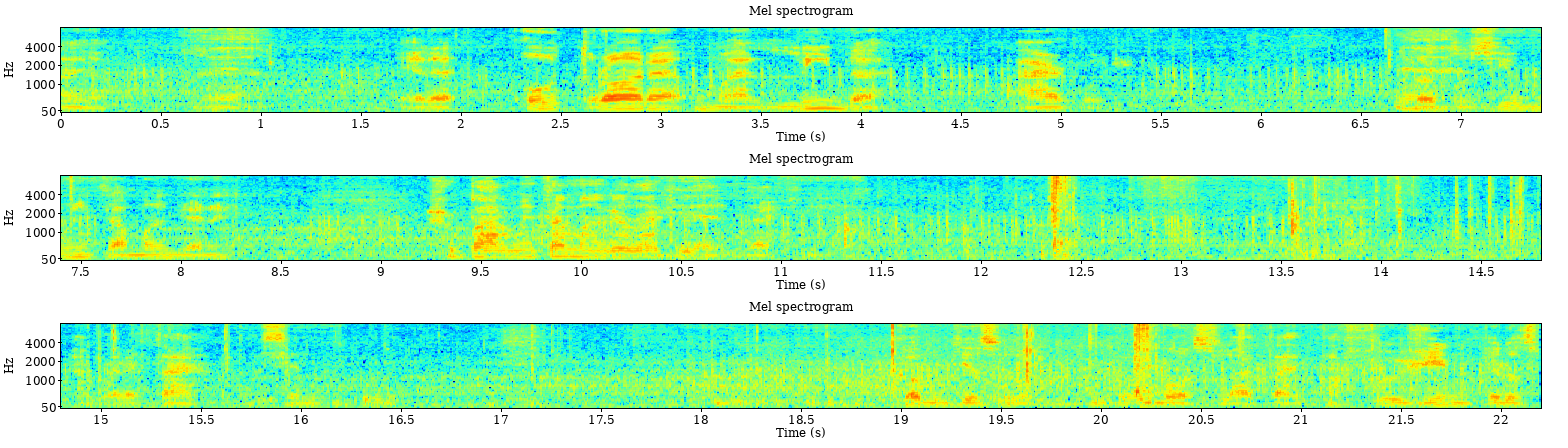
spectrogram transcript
Aí, ó. É. Era outrora uma linda árvore. É. Produziu muita manga, né? Chuparam muita manga daqui. É, daqui. Agora tá sendo. Como diz o, o moço lá, tá, tá fugindo pelos.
